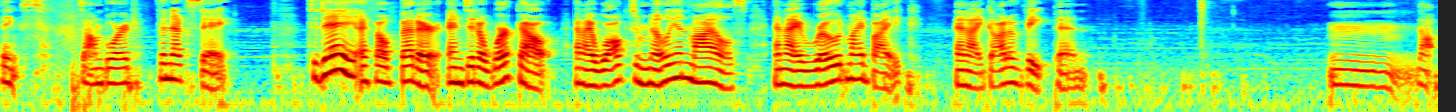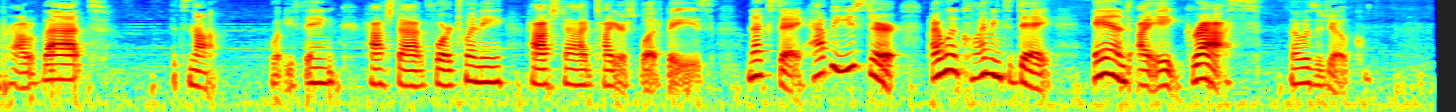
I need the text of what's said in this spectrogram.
Thanks, soundboard. The next day. Today I felt better and did a workout and I walked a million miles and I rode my bike and I got a vape pen. Mm, not proud of that. It's not what you think. Hashtag 420. Hashtag Tiger's Blood Phase. Next day, Happy Easter. I went climbing today and I ate grass. That was a joke.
